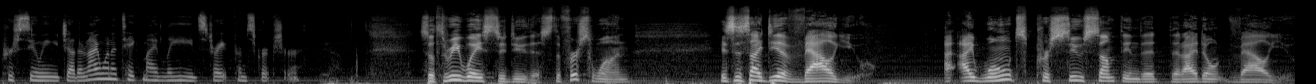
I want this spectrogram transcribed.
pursuing each other. And I want to take my lead straight from Scripture. So, three ways to do this. The first one is this idea of value. I, I won't pursue something that, that I don't value.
